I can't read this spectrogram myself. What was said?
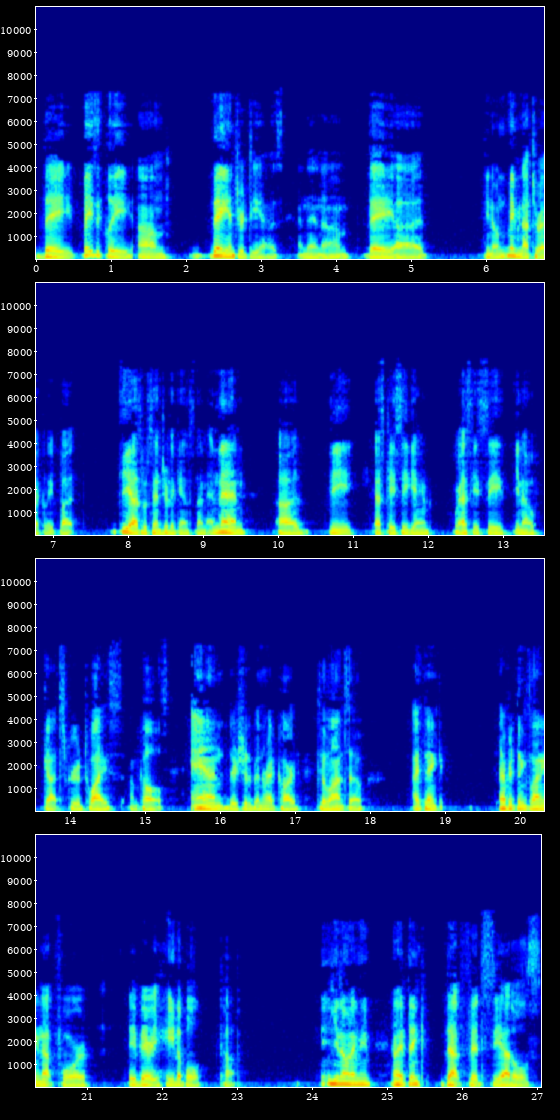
they basically um they injured Diaz, and then um they uh you know maybe not directly, but Diaz was injured against them, and then uh the SKC game where SKC you know got screwed twice on calls, and there should have been a red card to Alonso. I think everything's lining up for a very hateable cup. You know what I mean? And I think that fits Seattle's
